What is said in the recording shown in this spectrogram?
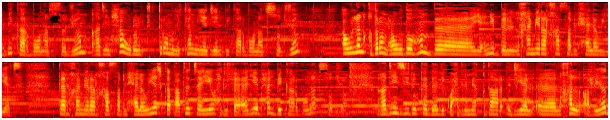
بيكربونات الصوديوم. غادي نحاولوا نكثروا من الكمية ديال بيكربونات الصوديوم. اولا نقدروا نعوضوهم ب يعني بالخميرة الخاصة بالحلويات. حتى الخميرة الخاصة بالحلويات كتعطي حتى هي واحد الفعالية بحال بيكربونات الصوديوم. غادي نزيدوا كذلك واحد المقدار ديال آه، الخل الأبيض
